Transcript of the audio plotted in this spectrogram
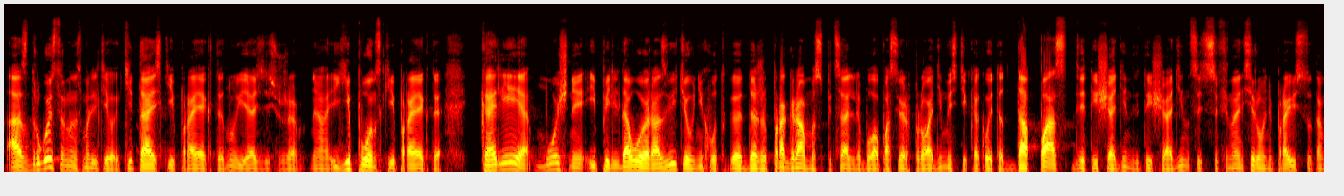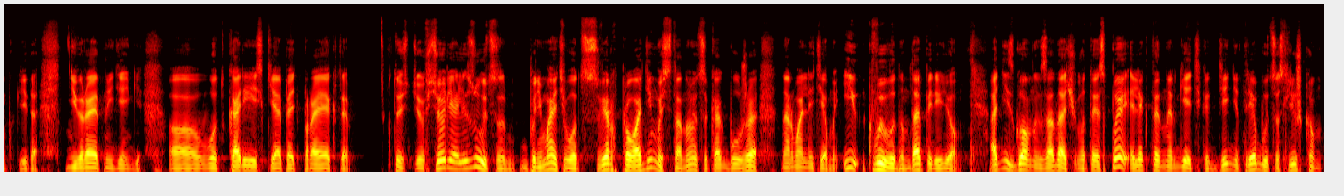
А с другой стороны, смотрите, китайские проекты, ну, я здесь уже, а, японские проекты. Корея, мощное и передовое развитие. У них вот э, даже программа специальная была по сверхпроводимости, какой-то ДОПАС 2001-2011, софинансирование правительства, там какие-то невероятные деньги. А, вот корейские опять проекты. То есть э, все реализуется, понимаете, вот сверхпроводимость становится как бы уже нормальной темой. И к выводам, да, перейдем. Одни из главных задач ВТСП – электроэнергетика, где не требуется слишком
